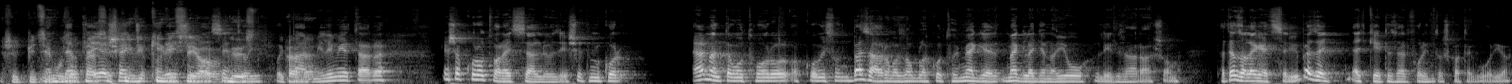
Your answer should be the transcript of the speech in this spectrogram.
És egy pici nem, nem és teljesen, kivi- csak a a azt jelenti, hogy, hogy pár milliméterre, és akkor ott van egy szellőzés. És amikor elmentem otthonról, akkor viszont bezárom az ablakot, hogy meg, meg legyen a jó légzárásom. Tehát ez a legegyszerűbb, ez egy, egy 2000 forintos kategória.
